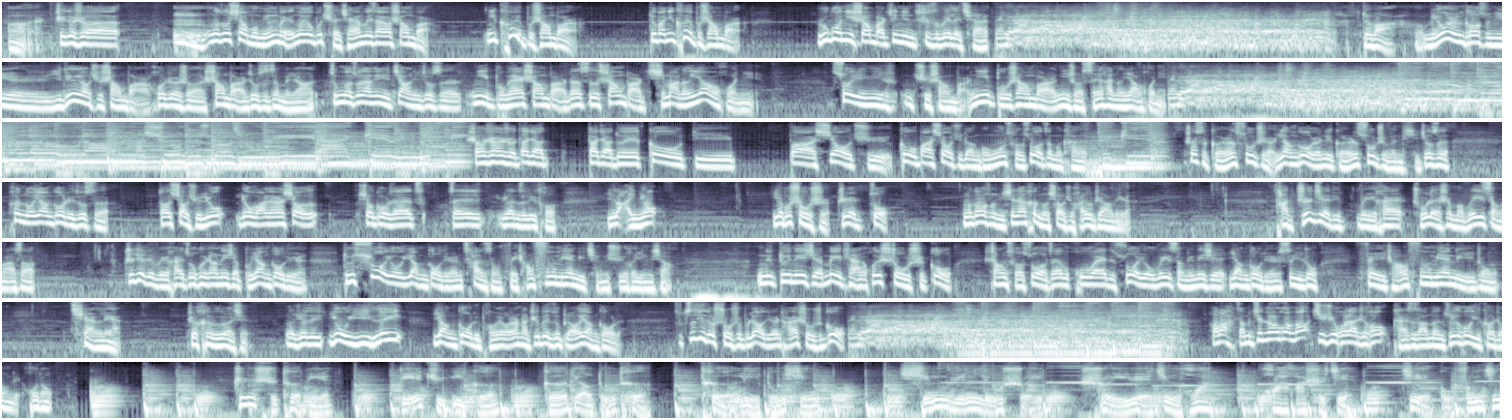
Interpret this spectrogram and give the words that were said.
啊！这个说，我就想不明白，我又不缺钱，为啥要上班？你可以不上班，对吧？你可以不上班。如果你上班仅仅只是为了钱，对吧？没有人告诉你一定要去上班，或者说上班就是怎么样。就我昨天给你讲的，就是你不爱上班，但是上班起码能养活你。所以你你去上班，你不上班，你说谁还能养活你？上山说，大家大家对狗的把小区狗把小区当公共厕所怎么看？这是个人素质，养狗人的个人素质问题。就是很多养狗的，就是到小区遛遛完了，让小小狗在在院子里头一拉一尿。也不收拾，直接走。我告诉你，现在很多小区还有这样的人。他直接的危害，除了什么卫生啊啥，直接的危害就会让那些不养狗的人对所有养狗的人产生非常负面的情绪和影响。你对那些每天会收拾狗、上厕所、在户外的所有卫生的那些养狗的人，是一种非常负面的一种牵连，这很恶心。我觉得有一类养狗的朋友，让他这辈子就不要养狗了。就自己都收拾不了的人，他还收拾狗？好吧，咱们进段广告，继续回来之后，开始咱们最后一刻钟的互动。真实特别，别具一格，格调独特，特立独行，行云流水，水月镜花，花花世界，借古风今，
